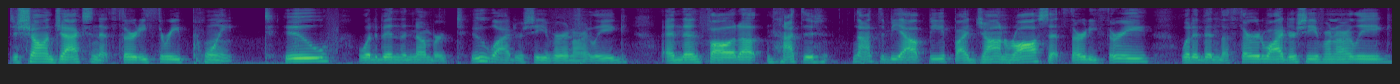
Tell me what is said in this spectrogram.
DeSean Jackson at 33.2 would have been the number two wide receiver in our league, and then followed up not to not to be outbeat by John Ross at 33 would have been the third wide receiver in our league,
